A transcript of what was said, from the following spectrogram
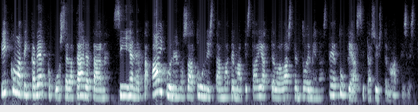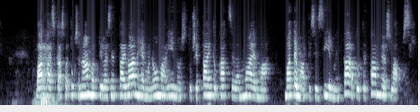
Pikkumatikka verkkokursseilla tähdätään siihen, että aikuinen osaa tunnistaa matemaattista ajattelua lasten toiminnasta ja tukea sitä systemaattisesti. Varhaiskasvatuksen ammattilaisen tai vanhemman oma innostus ja taito katsella maailmaa matemaattisin silmin tartutetaan myös lapsiin.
